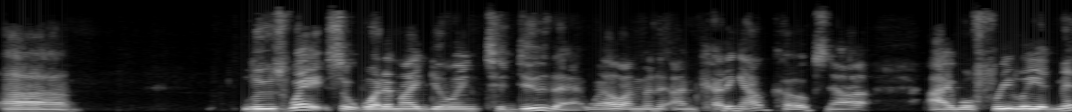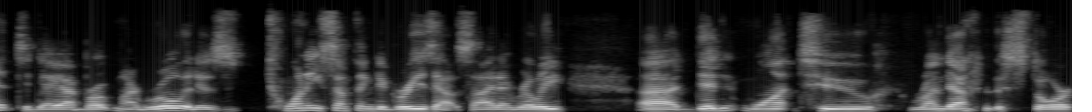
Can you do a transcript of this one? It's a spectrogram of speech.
uh, lose weight. So what am I doing to do that? Well, I'm to, I'm cutting out Cokes. Now I will freely admit today I broke my rule. It is 20 something degrees outside. I really, uh, didn't want to run down to the store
